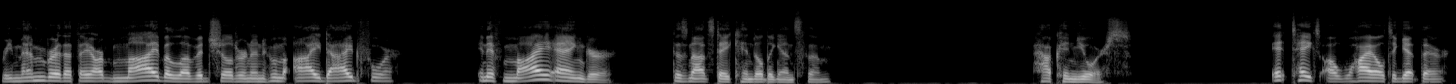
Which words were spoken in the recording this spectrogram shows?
Remember that they are my beloved children and whom I died for. And if my anger does not stay kindled against them, how can yours? It takes a while to get there.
